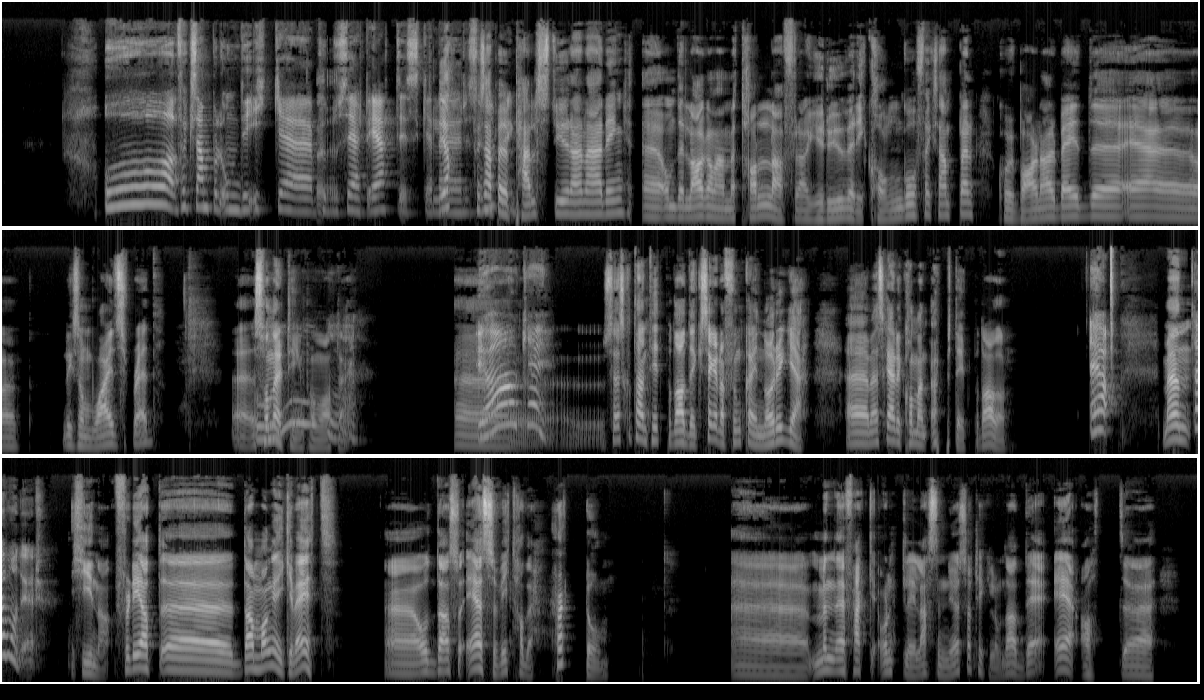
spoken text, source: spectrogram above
Og for eksempel om de ikke er produsert etisk, eller Ja, for eksempel pelsdyrernæring. Om det er laga med metaller fra gruver i Kongo, for eksempel, hvor barnearbeid er liksom widespread. sånne sånne ting, på en måte. Eh, Ja, ok. Så jeg skal ta en titt på det. Det er ikke sikkert det funka i Norge, eh, men jeg skal heller komme med en update på det, da. Ja, Men det må du gjøre. Kina. Fordi at uh, det mange ikke vet, uh, og det som jeg så vidt hadde hørt om uh, Men jeg fikk ordentlig lest en nyhetsartikkel om det, det er at uh,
